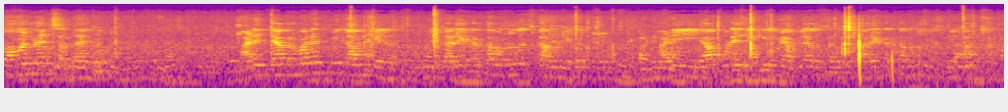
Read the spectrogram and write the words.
कॉमन मॅन समजायचो. आणि त्याप्रमाणेच मी काम केलं. मी कार्यकर्ता म्हणूनच काम केलं. आणि यापुढे देखील मी आपल्याला सांगतो कार्यकर्ता म्हणूनच मी काम करणार.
